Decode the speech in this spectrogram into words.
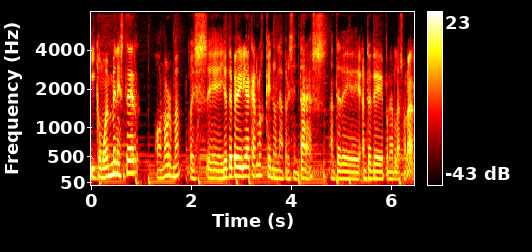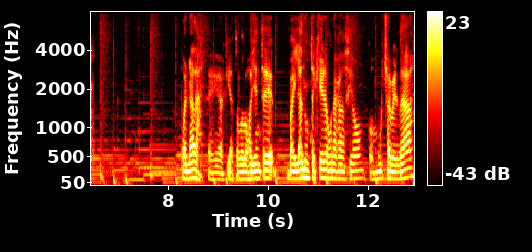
Y como es menester o norma, pues eh, yo te pediría, Carlos, que nos la presentaras antes de, antes de ponerla a sonar. Pues nada, eh, aquí a todos los oyentes, Bailando un Te Quiero es una canción con mucha verdad,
